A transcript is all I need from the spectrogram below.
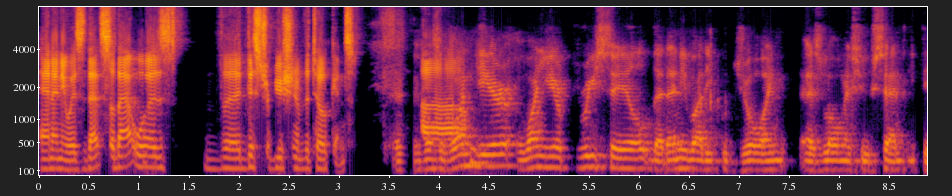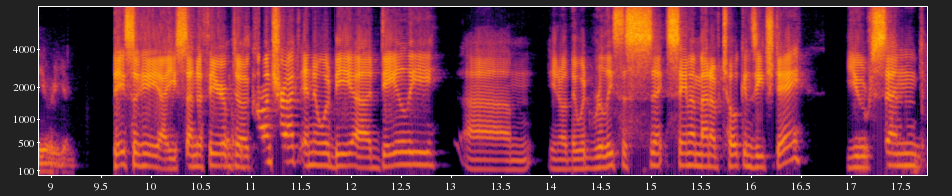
and anyways, that so that was the distribution of the tokens. It was a one year one year pre-sale that anybody could join as long as you sent Ethereum. Basically, yeah, you send Ethereum to a contract, and it would be a daily. Um, you know, they would release the same amount of tokens each day, you send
